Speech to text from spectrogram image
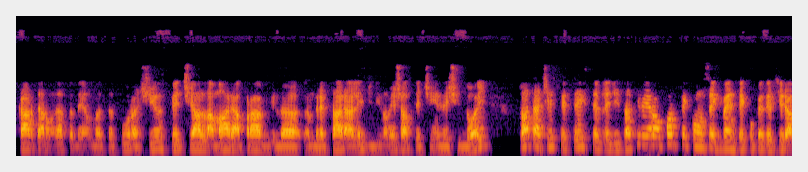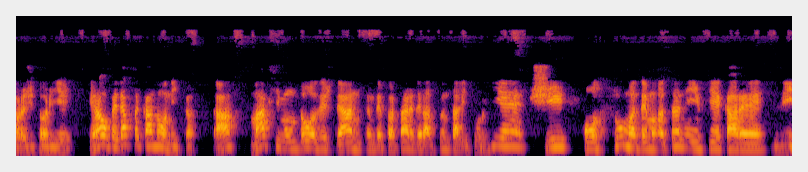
Cartea Românească de Învățătură și în special la Marea Pravilă Îndreptarea legii din 1652, toate aceste texte legislative erau foarte consecvente cu pedepsirea vrăjitoriei. Era o pedeapsă canonică, da? maximum 20 de ani în depărtare de la Sfânta Liturghie și o sumă de mătănii în fiecare zi.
